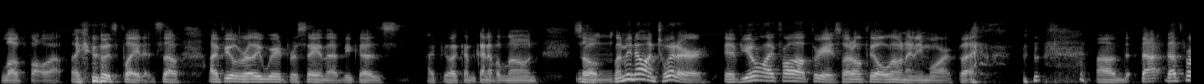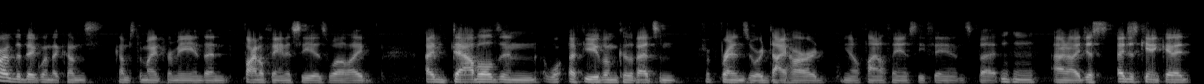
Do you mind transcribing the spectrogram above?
love Fallout, like who has played it. So I feel really weird for saying that because I feel like I'm kind of alone. So Mhm. let me know on Twitter if you don't like Fallout 3, so I don't feel alone anymore. But um, that that's probably the big one that comes comes to mind for me, and then Final Fantasy as well. I I've dabbled in a few of them because I've had some friends who are diehard, you know, Final Fantasy fans. But hmm I don't know. I just I just can't get it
